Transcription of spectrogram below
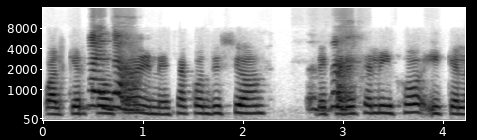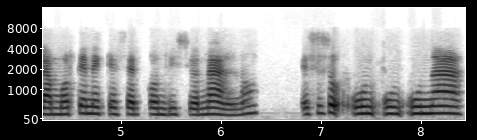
cualquier cosa en esa condición de que eres el hijo y que el amor tiene que ser condicional, ¿no? Esa es una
